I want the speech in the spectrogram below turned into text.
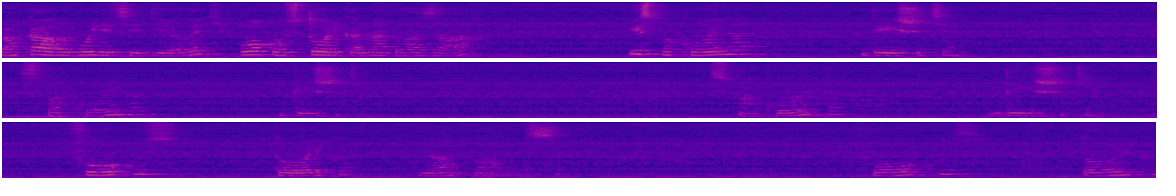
Пока вы будете делать, фокус только на глазах и спокойно дышите. Спокойно дышите. Спокойно дышите. Фокус только на пальце. Фокус только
